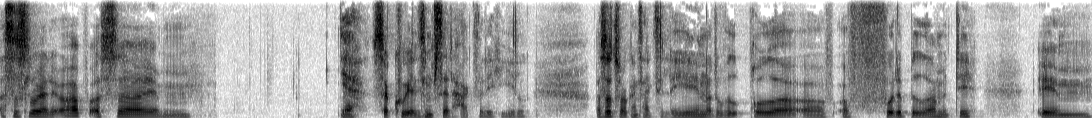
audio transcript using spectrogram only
og så slog jeg det op, og så, øhm, ja, så kunne jeg ligesom sætte hak ved det hele. Og så tog jeg kontakt til lægen, og du ved, prøvede at, at, at få det bedre med det. Øhm,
